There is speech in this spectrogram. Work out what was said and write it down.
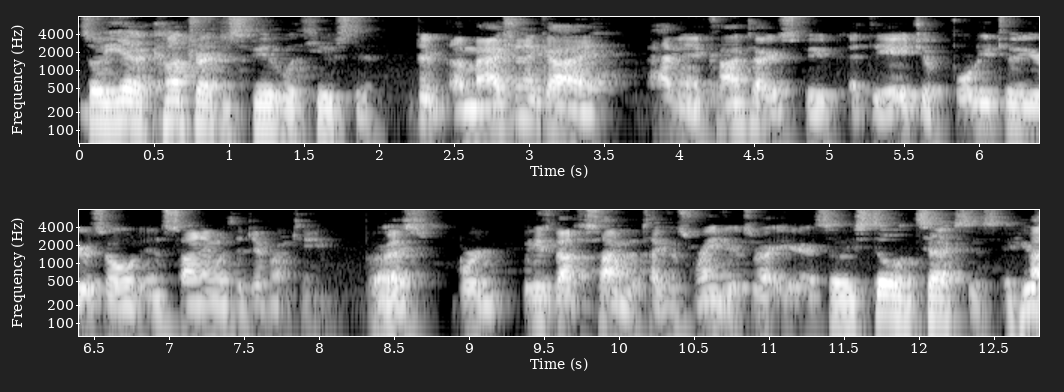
so he had a contract dispute with Houston. Dude, imagine a guy having a contract dispute at the age of 42 years old and signing with a different team. Because we're he's about to sign with the Texas Rangers right here. So he's still in Texas. And here's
